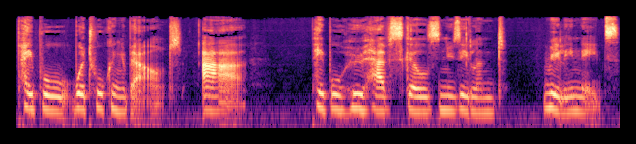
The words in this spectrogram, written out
people we're talking about are people who have skills New Zealand really needs.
